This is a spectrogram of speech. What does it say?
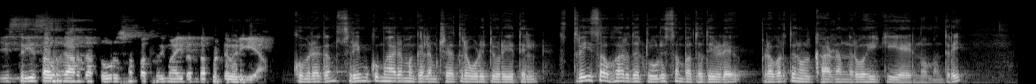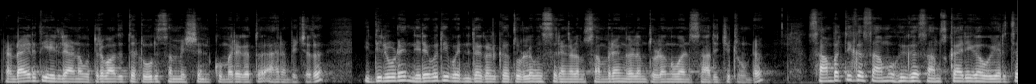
ഈ സ്ത്രീ സൗഹാർദ്ദ ടൂറിസം പദ്ധതിയുമായി ബന്ധപ്പെട്ട് വരികയാണ്. കുമരകം ശ്രീകുമാരമംഗലം ക്ഷേത്ര ഓഡിറ്റോറിയത്തിൽ സ്ത്രീ സൗഹാർദ്ദ ടൂറിസം പദ്ധതിയുടെ പ്രവർത്തനോദ്ഘാടനം നിർവഹിക്കുകയായിരുന്നു മന്ത്രി. രണ്ടായിരത്തി ഏഴിലാണ് ഉത്തരവാദിത്ത ടൂറിസം മിഷൻ കുമരകത്ത് ആരംഭിച്ചത്. ഇതിലൂടെ നിരവധി വനിതകൾക്ക് തൊഴിലവസരങ്ങളും സംരംഭങ്ങളും തുടങ്ങുവാൻ സാധിച്ചിട്ടുണ്ട്. സാമ്പത്തിക സാമൂഹിക സാംസ്കാരിക ഉയർച്ച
